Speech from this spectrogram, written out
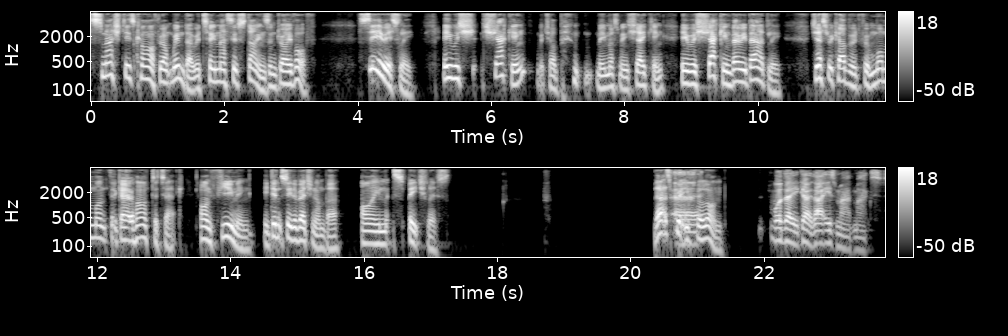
smashed his car front window with two massive stones and drove off. Seriously. He was sh- shacking, which I mean must mean shaking. He was shacking very badly. Just recovered from one month ago heart attack. I'm fuming. He didn't see the reg number. I'm speechless. That's pretty Uh, full on. Well, there you go. That is Mad Max.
